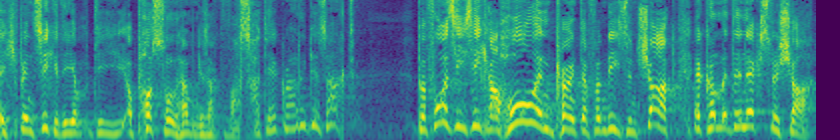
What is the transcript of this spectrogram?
ich bin sicher, die, die Apostel haben gesagt, was hat er gerade gesagt? Bevor sie sich erholen könnte von diesem Schock, er kommt mit dem nächsten Schock.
